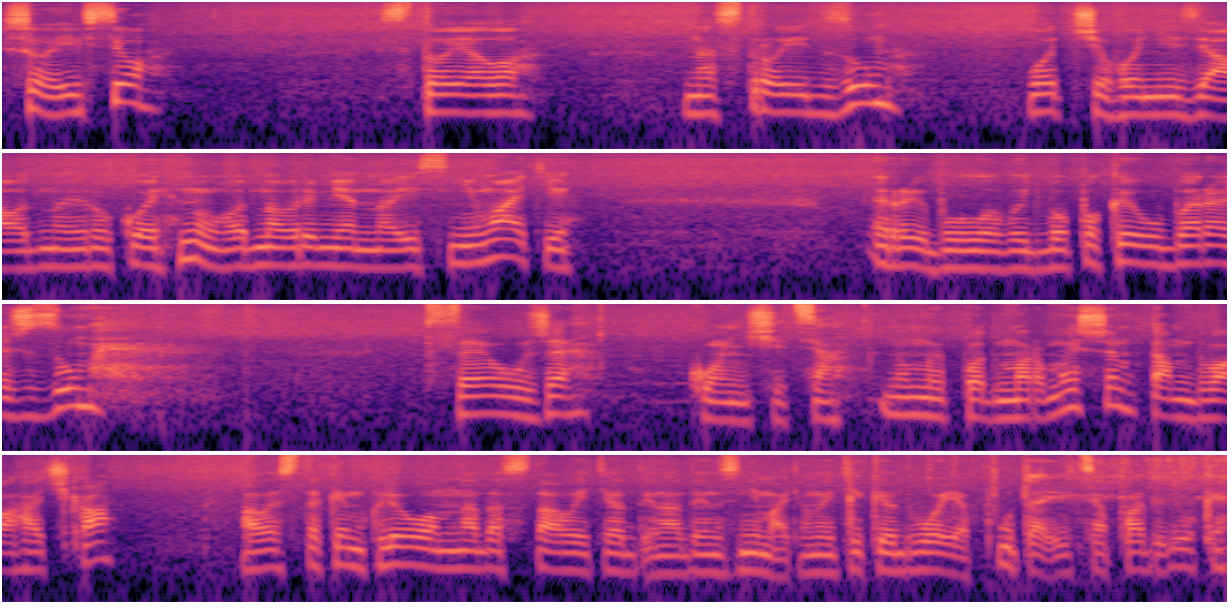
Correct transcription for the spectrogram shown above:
Що, і все? Стояло настроїть зум. От чого нельзя одною рукою, ну, одновременно і знімати, і рибу ловить, бо поки убереш зум, все вже кончиться. Ну, ми подмармишимо, там два гачка, але з таким кльовом треба ставити один, один знімати. Вони тільки двоє путаються, падлюки.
